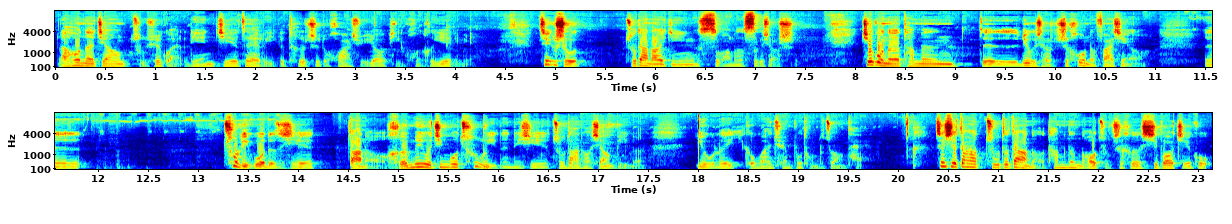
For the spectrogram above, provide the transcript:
然后呢，将主血管连接在了一个特制的化学药品混合液里面。这个时候，猪大脑已经死亡了四个小时。结果呢，他们的六个小时之后呢，发现啊，呃。处理过的这些大脑和没有经过处理的那些猪大脑相比呢，有了一个完全不同的状态。这些大猪的大脑，它们的脑组织和细胞结构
